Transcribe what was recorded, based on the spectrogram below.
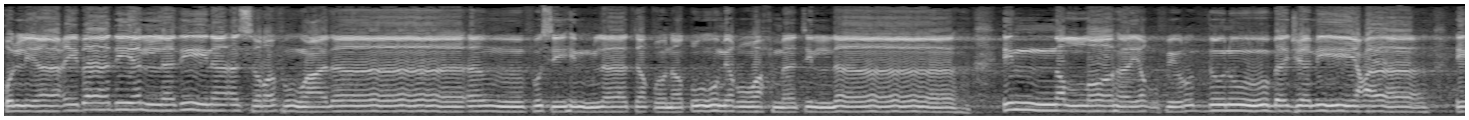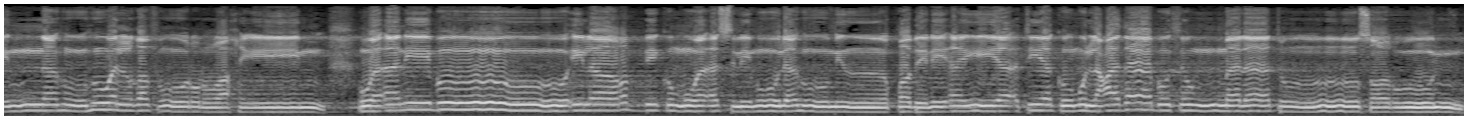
قل يا عبادي الذين أسرفوا على أنفسهم لا تقنطوا من رحمة الله إن الله يغفر الذنوب جميعا إنه هو الغفور الرحيم وأنيبوا إلى ربكم وأسلموا له من قبل أن يأتيكم العذاب ثم لا تنصرون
